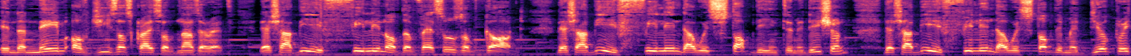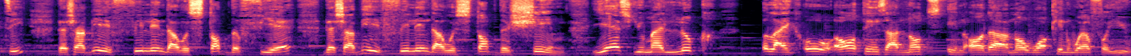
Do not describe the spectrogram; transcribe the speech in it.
in the name of Jesus Christ of Nazareth There shall be a filling of the vessels of God. There shall be a feeling that will stop the intimidation. There shall be a feeling that will stop the mediocrity. There shall be a feeling that will stop the fear. There shall be a feeling that will stop the shame. Yes, you might look like, oh, all things are not in order, are not working well for you.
